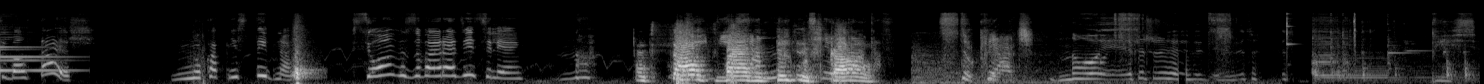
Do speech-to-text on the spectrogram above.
ты болтаешь? Ну как не стыдно? Все, вызывай родителей. Но... Встал, бабы, ты в. Стукач. Но это же... Это... Бесит.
